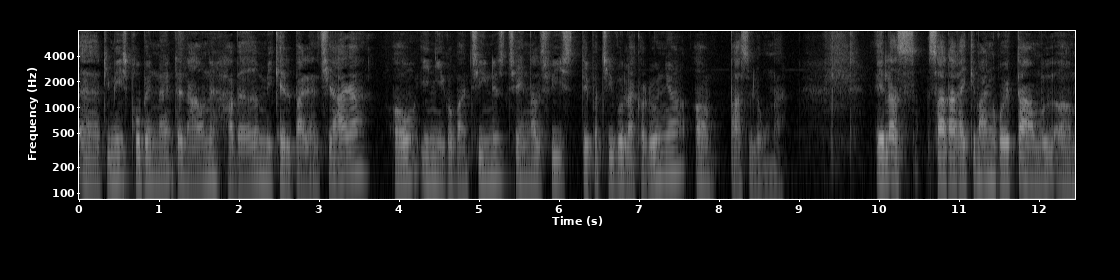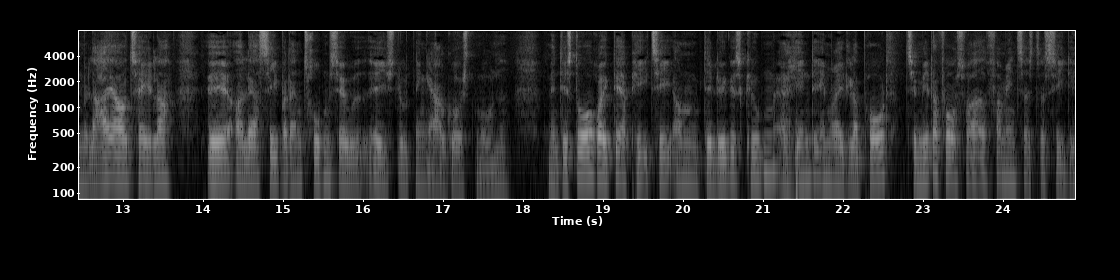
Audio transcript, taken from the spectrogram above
Øh, de mest prominente navne har været Mikel Balenciaga og Inigo Martinez til henholdsvis Deportivo La Coruña og Barcelona. Ellers så er der rigtig mange rygter om, om lejeaftaler, øh, og lad os se, hvordan truppen ser ud øh, i slutningen af august måned. Men det store rygte er pt. om det lykkedes klubben at hente Emre Laporte til midterforsvaret fra Manchester City.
